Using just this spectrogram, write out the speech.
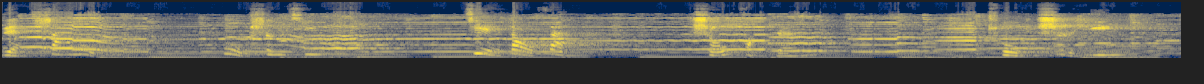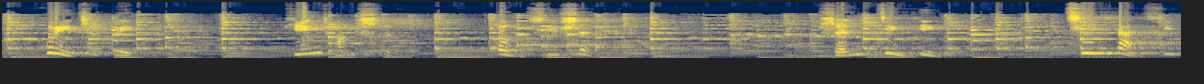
远杀戮，勿生亲；戒盗犯，守法人。处事应会治对，平常事更须慎。神静定，清淡心，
